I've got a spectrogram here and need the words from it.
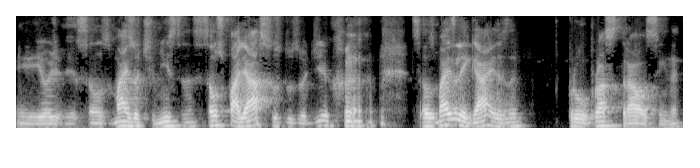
E hoje são os mais otimistas, né? são os palhaços do zodíaco, são os mais legais, né? Pro, pro astral, assim, né?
